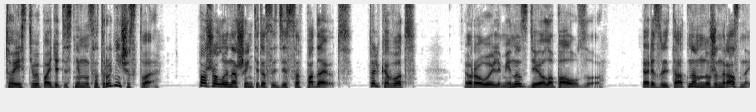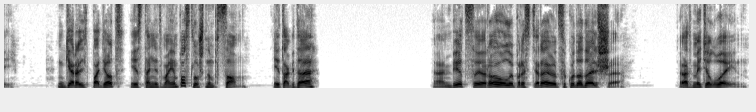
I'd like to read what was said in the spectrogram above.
То есть вы пойдете с ним на сотрудничество? Пожалуй, наши интересы здесь совпадают. Только вот Роуэль Мина сделала паузу. Результат нам нужен разный. Геральт падёт и станет моим послушным псом. И тогда... Амбиции Роулы простираются куда дальше, отметил Уэйн.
